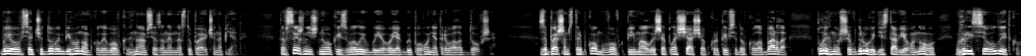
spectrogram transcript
виявився чудовим бігуном, коли вовк гнався за ним, наступаючи на п'яти. Та все ж нічноокий звалив би його, якби погоня тривала довше. За першим стрибком вовк піймав лише плаща, що обкрутився довкола барла, плигнувши вдруге, дістав його ногу, вгризся у литку,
